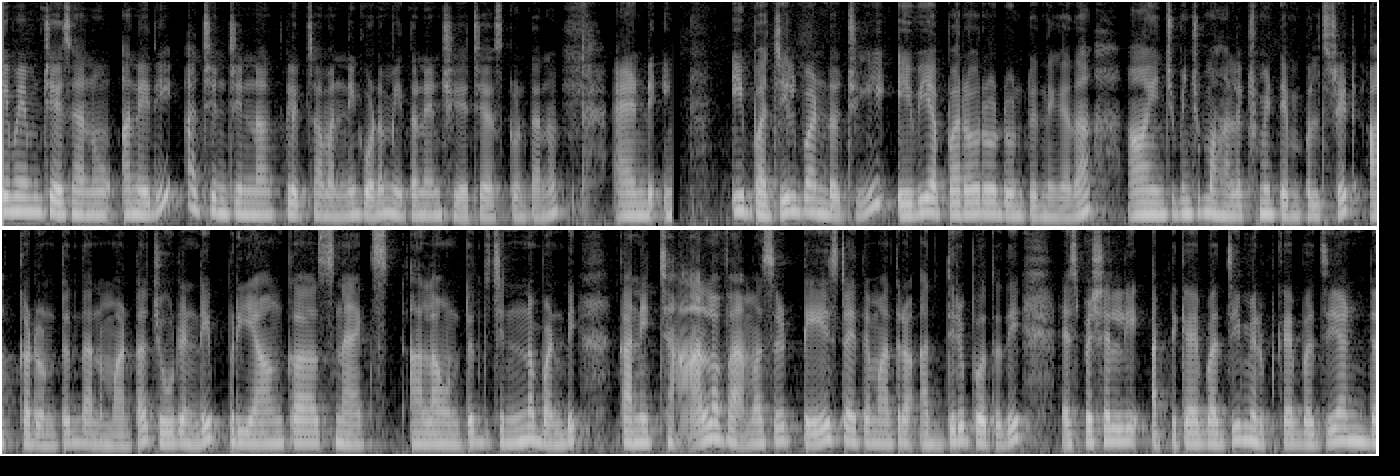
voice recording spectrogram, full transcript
ఏమేం చేశాను అనేది ఆ చిన్న చిన్న క్లిప్స్ అవన్నీ కూడా మీతో నేను షేర్ చేసుకుంటాను. అండ్ ఈ బజ్జీల బండి వచ్చి ఏవి అప్పారావు రోడ్ ఉంటుంది కదా ఇంచుమించు మహాలక్ష్మి టెంపుల్ స్ట్రీట్ అక్కడ ఉంటుంది అనమాట చూడండి ప్రియాంక స్నాక్స్ అలా ఉంటుంది చిన్న బండి. కానీ చాలా ఫేమస్ టేస్ట్ అయితే మాత్రం అద్దిరిపోతుంది. ఎస్పెషల్లీ అట్టికాయ బజ్జీ మిరపకాయ బజ్జీ అండ్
